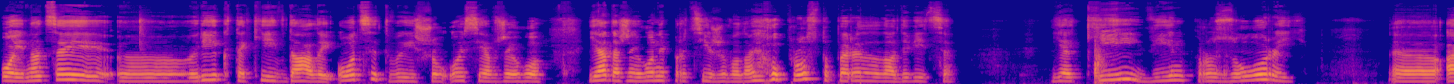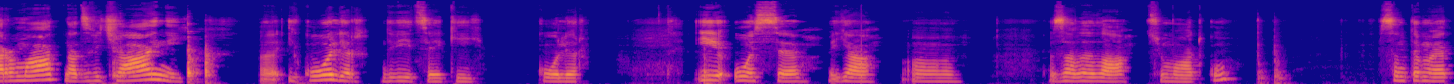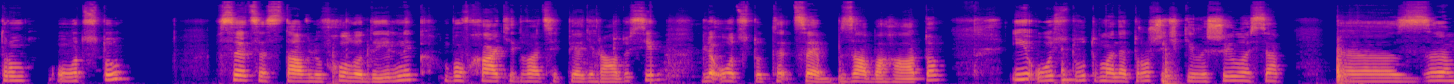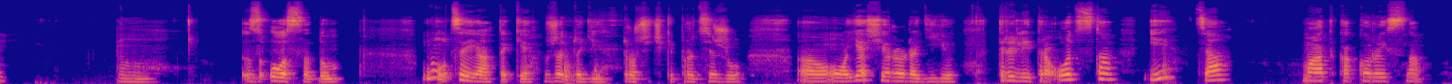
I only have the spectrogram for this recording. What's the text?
Ой, на цей е, рік такий вдалий оцет вийшов. Ось я вже його, я навіть його не проціжувала, його просто перелила. Дивіться, який він прозорий, е, аромат надзвичайний. Е, і колір, дивіться, який колір. І ось е, я е, залила цю матку сантиметром оцту. Все це ставлю в холодильник, бо в хаті 25 градусів. Для оцту це забагато. І ось тут у мене трошечки лишилося е, з, з осадом. Ну, це я таке вже тоді трошечки проціжу. Е, О, я щиро радію. 3 літра оцта і ця матка корисна.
